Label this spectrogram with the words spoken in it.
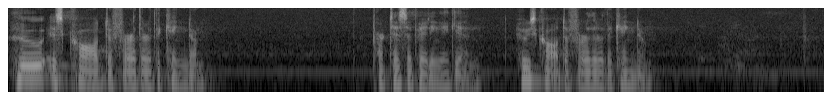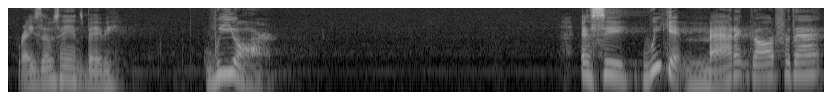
who is called to further the kingdom? Participating again. Who's called to further the kingdom? Raise those hands, baby. We are. And see, we get mad at God for that.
